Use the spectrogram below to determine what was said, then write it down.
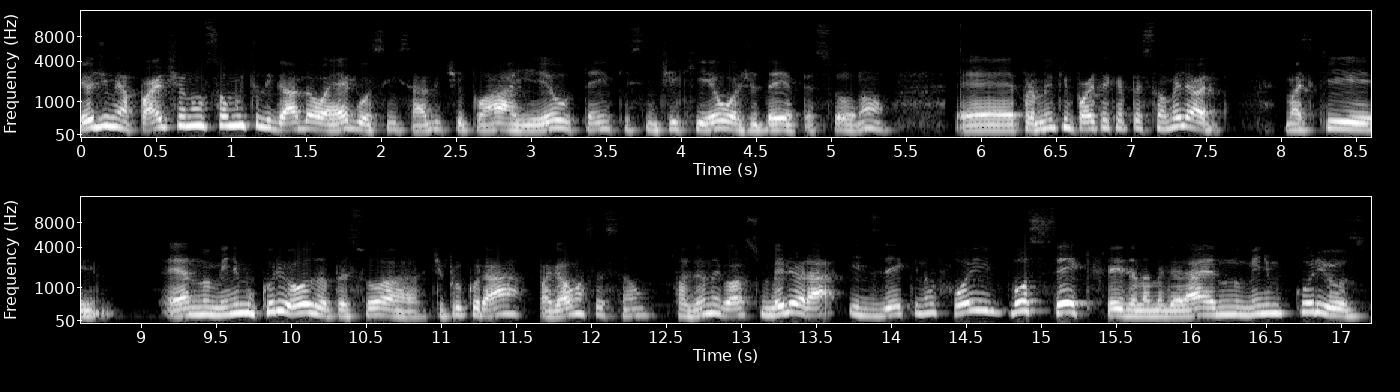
Eu, de minha parte, eu não sou muito ligado ao ego, assim, sabe? Tipo, ah, eu tenho que sentir que eu ajudei a pessoa, não. É, para mim, o que importa é que a pessoa melhore. Mas que é, no mínimo, curioso a pessoa te procurar, pagar uma sessão, fazer um negócio, melhorar e dizer que não foi você que fez ela melhorar, é, no mínimo, curioso.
